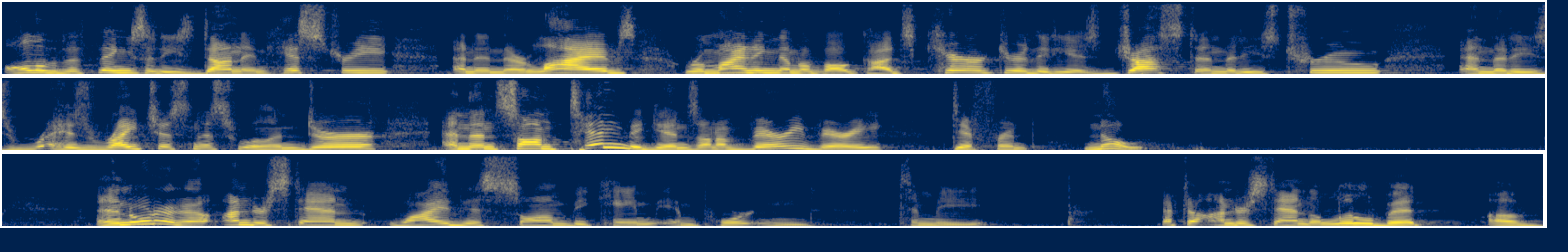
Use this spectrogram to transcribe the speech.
all of the things that He's done in history and in their lives, reminding them about God's character, that He is just and that He's true and that he's, His righteousness will endure. And then Psalm 10 begins on a very, very different note. And in order to understand why this psalm became important to me, you have to understand a little bit of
